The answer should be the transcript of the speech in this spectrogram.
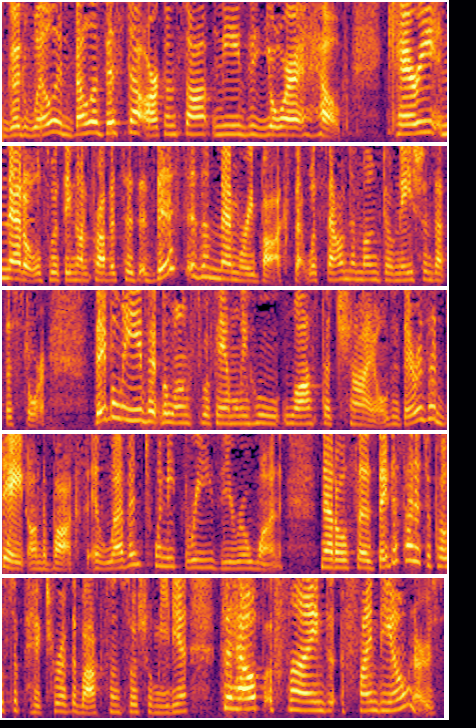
Goodwill in Bella Vista, Arkansas needs your help. Carrie Nettles with the nonprofit says this is a memory box that was found among donations at the store. They believe it belongs to a family who lost a child. There is a date on the box, 112301. Nettles says they decided to post a picture of the box on social media to help find find the owners.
